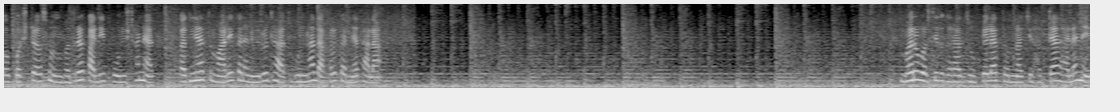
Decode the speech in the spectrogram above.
अस्पष्ट असून भद्रकाली पोलीस ठाण्यात अज्ञात मारेकऱ्यांविरोधात गुन्हा दाखल करण्यात आला. भरवस्तीत घरात झोपलेल्या तरुणाची हत्या झाल्याने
